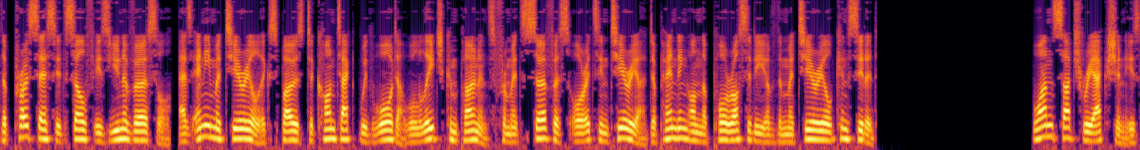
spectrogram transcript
The process itself is universal, as any material exposed to contact with water will leach components from its surface or its interior depending on the porosity of the material considered. One such reaction is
